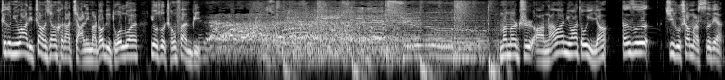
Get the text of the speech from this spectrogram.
这个女娃的长相和她家里面到底多乱，有所成反比。慢慢治啊，男娃女娃都一样，但是记住上面四点：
